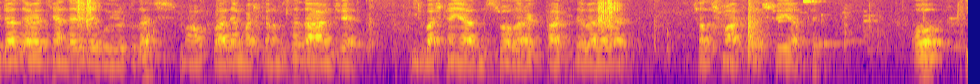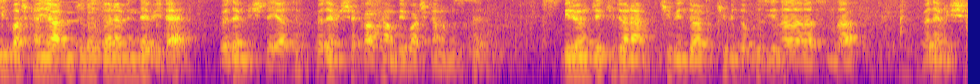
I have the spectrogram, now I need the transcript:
Biraz evvel kendileri de buyurdular. Mahmut Badem Başkanımızla daha önce il başkan yardımcısı olarak partide beraber çalışma arkadaşlığı yaptık. O il başkan yardımcılığı döneminde bile Ödemiş'te yatıp Ödemiş'te kalkan bir başkanımızdı. Bir önceki dönem 2004-2009 yılları arasında Ödemiş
